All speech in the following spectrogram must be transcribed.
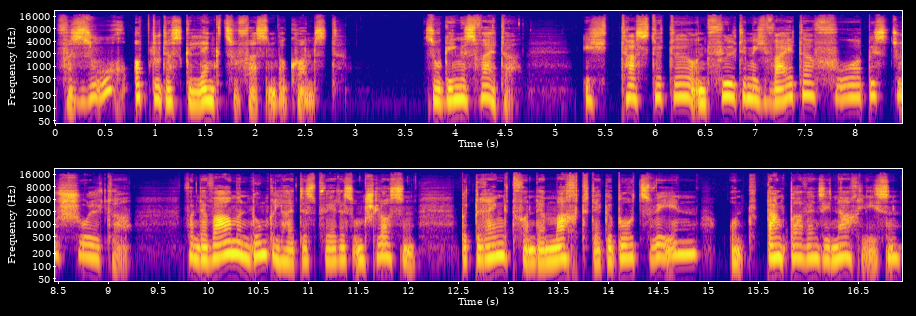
Versuch, ob du das Gelenk zu fassen bekommst. So ging es weiter. Ich tastete und fühlte mich weiter vor bis zur Schulter, von der warmen Dunkelheit des Pferdes umschlossen, bedrängt von der Macht der Geburtswehen und dankbar, wenn sie nachließen,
